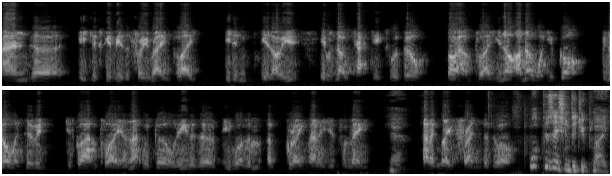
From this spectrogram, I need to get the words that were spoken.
and uh, he just give you the free reign play. He didn't, you know, he, it was no tactics with Bill. Go out and play. You know, I know what you've got. We know what we're doing. Just go out and play. And that was Bill. He was a he was a, a great manager for me Yeah. and a great friend as well. What position did you play?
